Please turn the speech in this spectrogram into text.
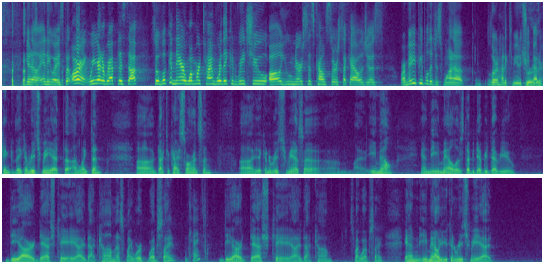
you know, anyways. But all right, we got to wrap this up. So look in there one more time where they can reach you, all you nurses, counselors, psychologists, or maybe people that just want to learn how to communicate Sure, better. they can they can reach me at uh, on LinkedIn, uh, Dr. Kai Sorensen. Uh, you can reach me as a um, email, and the email is www.dr-kai.com. That's my word, website. Okay. dr-kai.com. It's my website. And email you can reach me at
